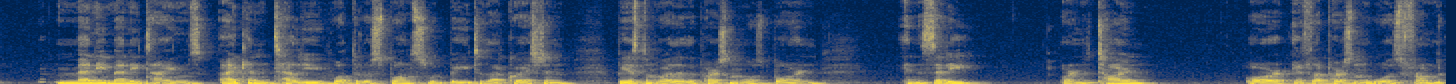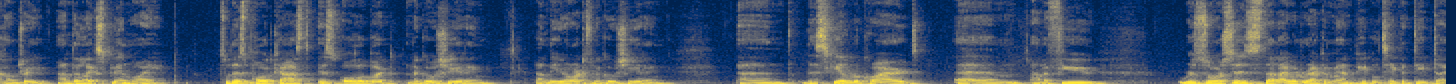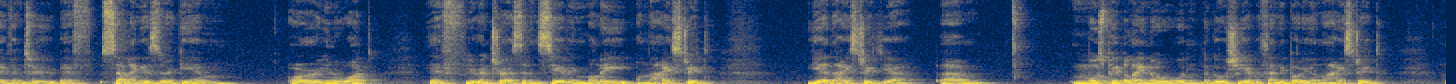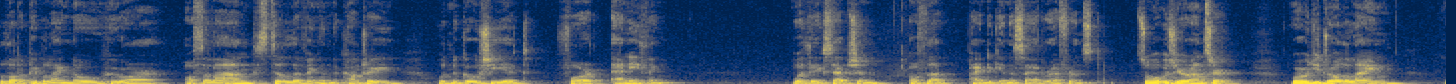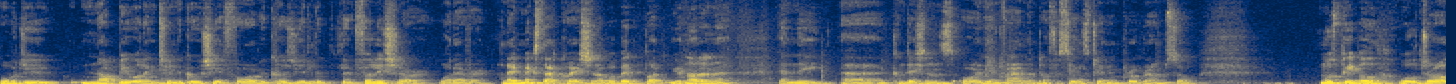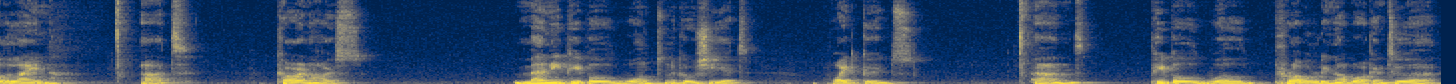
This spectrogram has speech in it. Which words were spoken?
many, many times I can tell you what the response would be to that question based on whether the person was born in the city or in the town or if that person was from the country, and they'll explain why. So, this podcast is all about negotiating and the art of negotiating and the skill required um, and a few resources that I would recommend people take a deep dive into if selling is their game, or you know what, if you're interested in saving money on the high street. Yeah, the high street, yeah. Um, most people I know wouldn't negotiate with anybody on the high street. A lot of people I know who are off the land, still living in the country, would negotiate for anything, with the exception of that pint of Guinness I had referenced. So, what was your answer? Where would you draw the line? What would you not be willing to negotiate for because you look, look foolish or whatever? And I've mixed that question up a bit, but you're not in a in the uh, conditions or the environment of a sales training program. So most people will draw the line at car and house. Many people won't negotiate white goods, and people will probably not walk into a,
